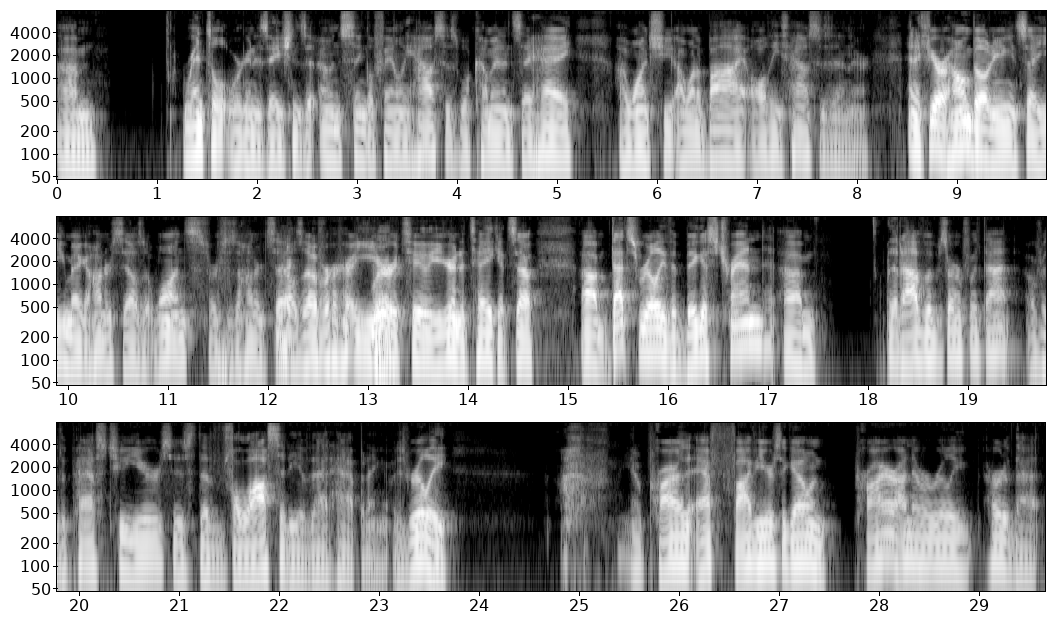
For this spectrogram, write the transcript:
um, rental organizations that own single family houses will come in and say, "Hey, I want you I want to buy all these houses in there." And if you're a home builder, you can say you can make 100 sales at once versus 100 sales over a year or two. You're going to take it. So um, that's really the biggest trend um, that I've observed with that over the past two years is the velocity of that happening. It was really, you know, prior to five years ago and prior, I never really heard of that,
